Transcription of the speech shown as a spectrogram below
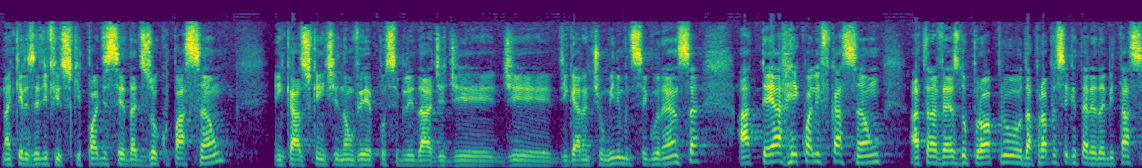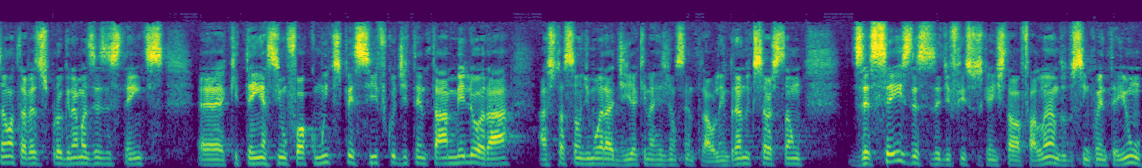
naqueles edifícios, que pode ser da desocupação, em casos que a gente não vê possibilidade de, de, de, garantir um mínimo de segurança, até a requalificação através do próprio, da própria Secretaria da Habitação, através dos programas existentes, é, que tem assim, um foco muito específico de tentar melhorar a situação de moradia aqui na região central. Lembrando que são 16 desses edifícios que a gente estava falando, dos 51,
